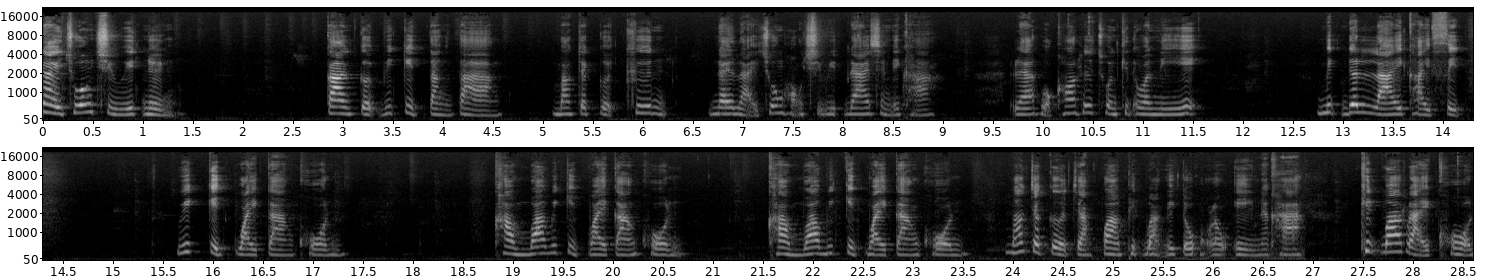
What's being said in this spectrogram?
ในช่วงชีวิตหนึ่ง การเกิดวิกฤตต่างๆ มักจะเกิดขึ้นในหลายช่วงของชีวิตได้ใช่ไหมคะ และหัวข้อที่ชวนคิดวันนี้ Middle Life Crisis วิกฤตวัยกลางคนคำว่าวิกฤตวัยกลางคนคำว่าวิกฤตวัยกลางคน มักจะเกิดจากความผิดหวังในตัวของเราเองนะคะ คิดว่าหลายคน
